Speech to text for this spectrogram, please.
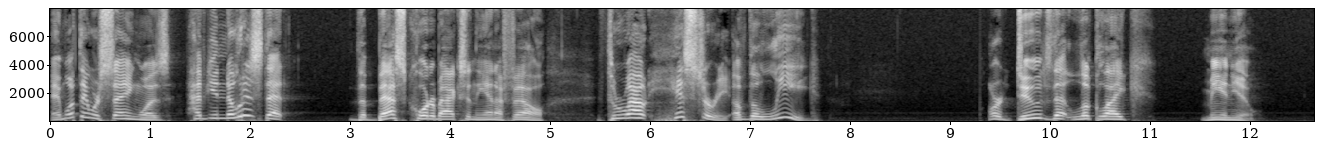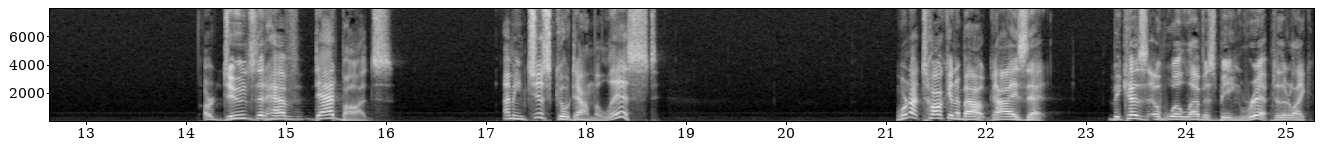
And what they were saying was Have you noticed that the best quarterbacks in the NFL throughout history of the league are dudes that look like me and you? Are dudes that have dad bods? I mean, just go down the list. We're not talking about guys that, because of Will Levis being ripped, they're like,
